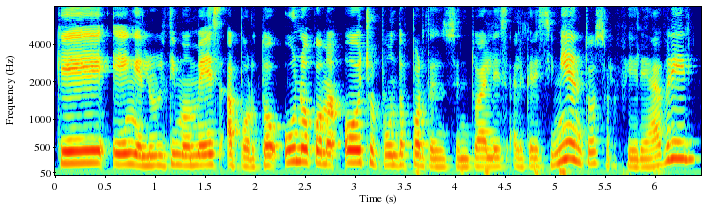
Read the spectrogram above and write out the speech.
que en el último mes aportó 1,8 puntos porcentuales al crecimiento, se refiere a abril.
